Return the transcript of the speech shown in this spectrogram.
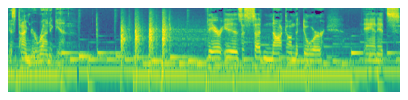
it's time to run again. There is a sudden knock on the door, and it's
